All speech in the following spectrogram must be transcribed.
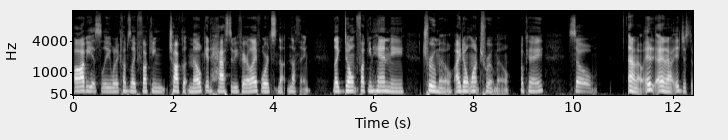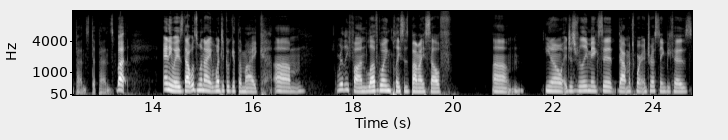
obviously when it comes to like fucking chocolate milk, it has to be Fairlife or it's not nothing. Like don't fucking hand me True I don't want True Okay? So I don't know. It it just depends. Depends. But anyways, that was when I went to go get the mic. Um, really fun. Love going places by myself. Um, you know, it just really makes it that much more interesting because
